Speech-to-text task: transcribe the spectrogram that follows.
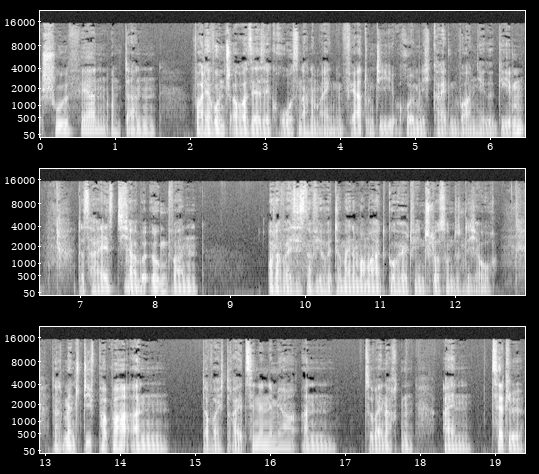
Schulpferden und dann war der Wunsch aber sehr, sehr groß nach einem eigenen Pferd und die Räumlichkeiten waren hier gegeben. Das heißt, ich mhm. habe irgendwann, oder weiß ich es noch wie heute, meine Mama hat geheult wie ein Schlosshund und ich auch. Da hat mein Stiefpapa an, da war ich 13 in dem Jahr, an zu Weihnachten einen Zettel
